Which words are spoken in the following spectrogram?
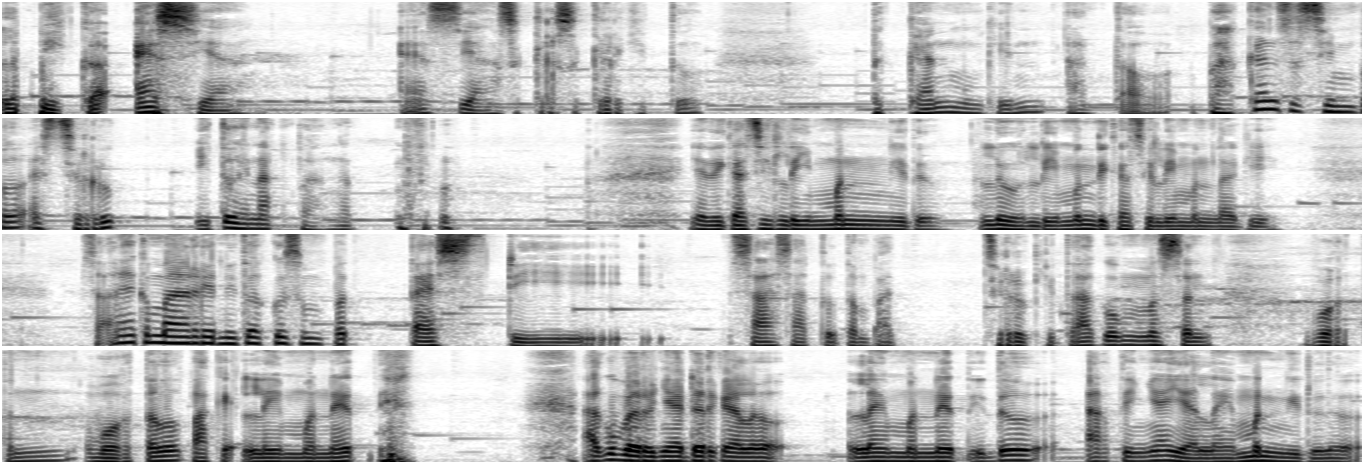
lebih ke es ya. Es yang seger-seger gitu. Tegan mungkin atau bahkan sesimpel es jeruk itu enak banget. Yang dikasih lemon gitu. Loh lemon dikasih lemon lagi. Soalnya kemarin itu aku sempet tes di salah satu tempat jeruk itu aku mesen wortel wortel pakai lemonade. Aku baru nyadar kalau lemonade itu artinya ya lemon gitu loh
